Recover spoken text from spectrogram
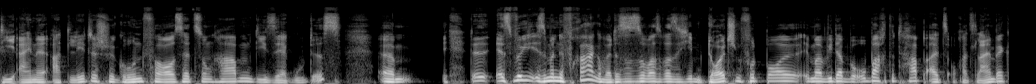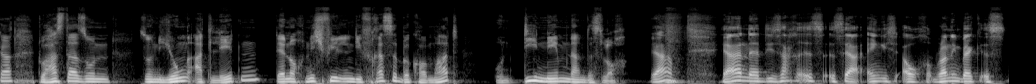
die eine athletische Grundvoraussetzung haben, die sehr gut ist? Ähm, das ist wirklich ist immer eine Frage, weil das ist sowas, was ich im deutschen Football immer wieder beobachtet habe, als auch als Linebacker. Du hast da so einen so einen jungen Athleten, der noch nicht viel in die Fresse bekommen hat, und die nehmen dann das Loch. Ja, ja, ne, die Sache ist, ist ja eigentlich auch, Running Back ist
